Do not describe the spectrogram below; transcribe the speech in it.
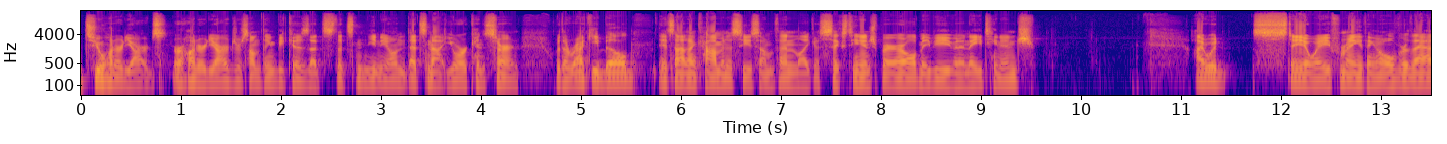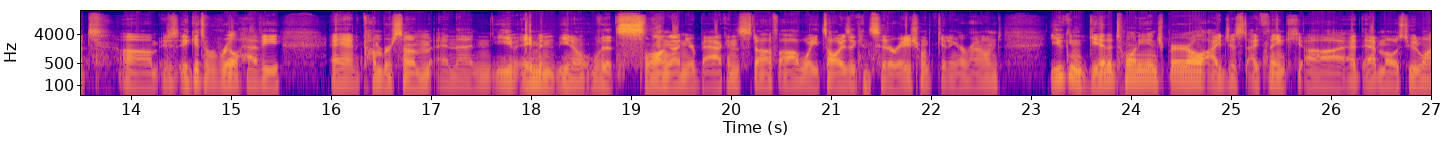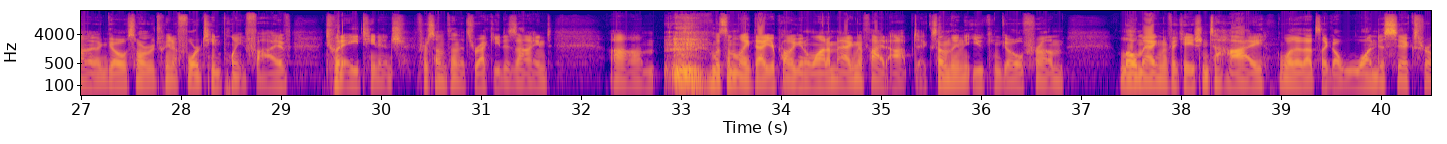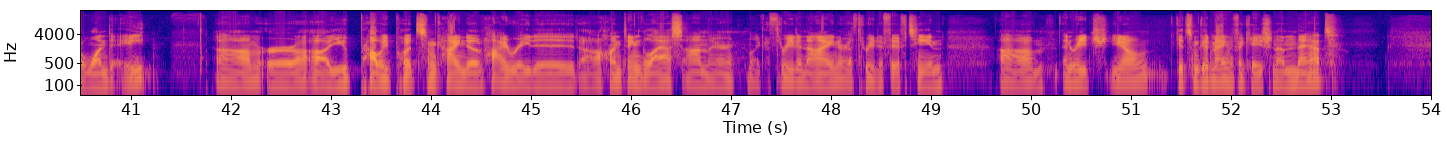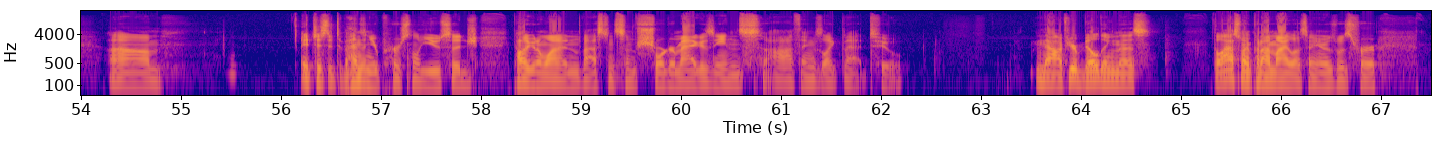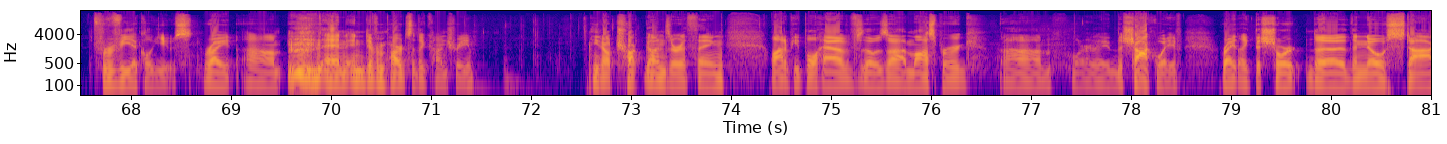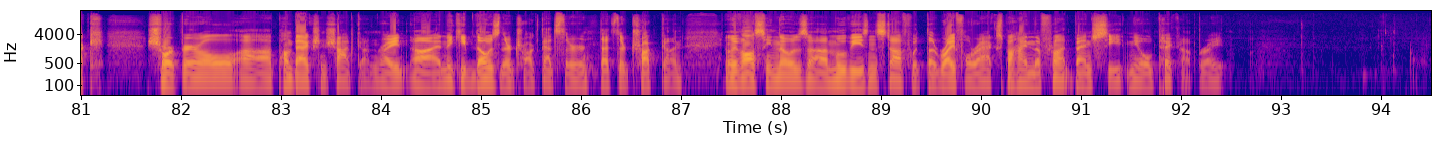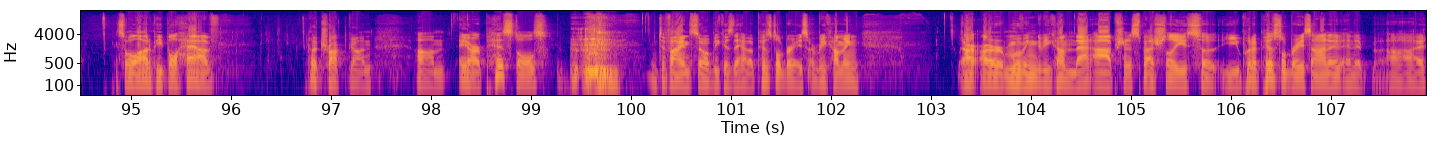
200 yards or 100 yards or something because that's that's you know that's not your concern. With a recce build, it's not uncommon to see something like a 16 inch barrel, maybe even an 18 inch. I would stay away from anything over that. Um, it, just, it gets real heavy and cumbersome. And then even, even you know with it slung on your back and stuff, uh, weight's always a consideration with getting around. you can get a 20 inch barrel. I just, I think uh, at, at most you'd want to go somewhere between a 14.5 to an 18 inch for something that's recce designed. Um, with something like that, you're probably going to want a magnified optic, something that you can go from low magnification to high, whether that's like a one to six or a one to eight. Um, or uh, you probably put some kind of high rated uh, hunting glass on there, like a three to nine or a three to 15, um, and reach, you know, get some good magnification on that. Um, it just it depends on your personal usage. You're probably going to want to invest in some shorter magazines, uh, things like that too. Now, if you're building this, the last one I put on my list anyways was for for vehicle use, right? Um, and in different parts of the country, you know, truck guns are a thing. A lot of people have those uh, Mossberg, um, what are they? The Shockwave, right? Like the short, the the no stock short barrel uh, pump action shotgun, right? Uh, and they keep those in their truck. That's their that's their truck gun. And we've all seen those uh, movies and stuff with the rifle racks behind the front bench seat in the old pickup, right? So a lot of people have a truck gun. Um, AR pistols, defined so because they have a pistol brace, are becoming are, are moving to become that option, especially so you put a pistol brace on it and it uh,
